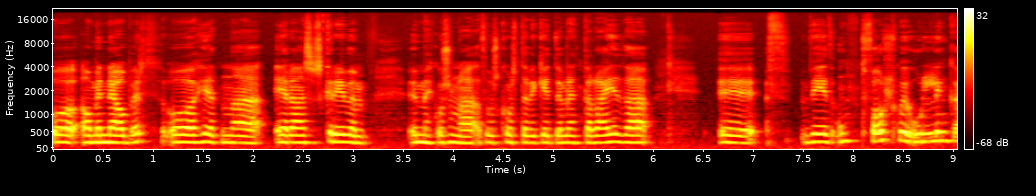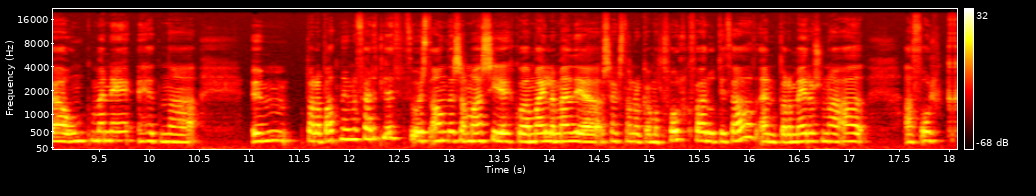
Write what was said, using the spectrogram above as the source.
og á minni ábyrð og hérna er aðeins að skrifa um, eitthvað svona, þú veist, hvort að við getum reynd að ræða uh, við ungt fólk, við úlinga, ungmenni, hérna, um bara batningnaferlið, þú veist, án þess að maður sé eitthvað að mæla með því að 16 ára gammalt fólk fara út í það, en bara meira svona að að fólk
